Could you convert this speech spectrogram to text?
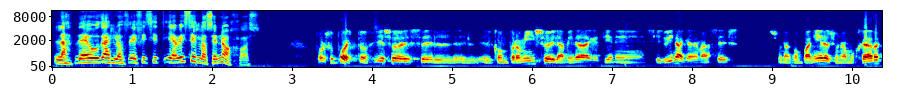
las deudas, los déficits y a veces los enojos. Por supuesto, y eso es el, compromiso y la mirada que tiene Silvina, que además es, es, una compañera, es una mujer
